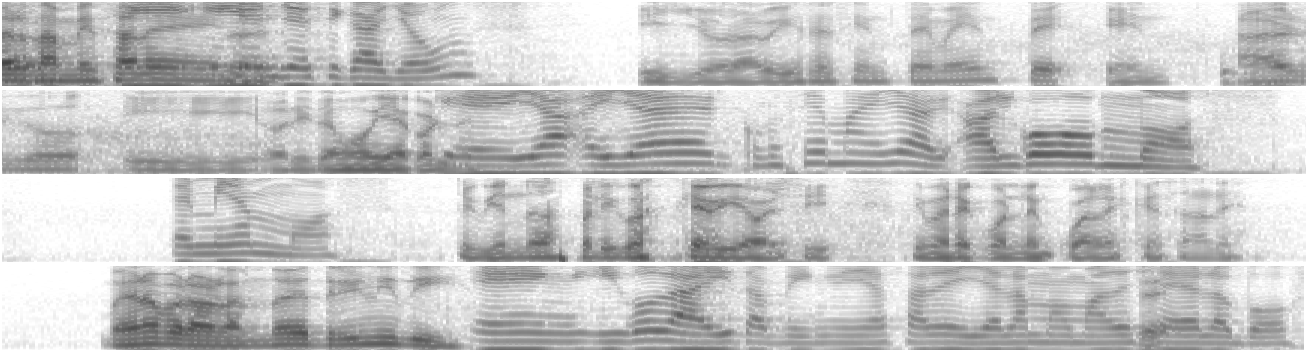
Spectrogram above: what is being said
espera. también sale y, y en. Jessica Jones. Y yo la vi recientemente en algo y ahorita me voy a acordar. Que ella, ella, ¿cómo se llama ella? Algo Moss. Termina en Moss. Estoy viendo las películas que vi a ver si, si me recuerdo en cuál es que sale. Bueno, pero hablando de Trinity, En Eagle Eye también ella sale, ella es la mamá de Shia LaBeouf.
